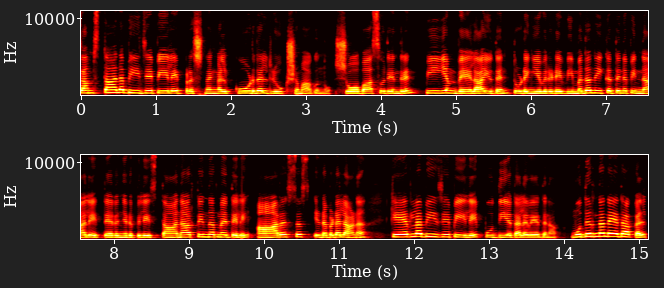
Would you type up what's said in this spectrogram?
സംസ്ഥാന ബി ജെ പിയിലെ പ്രശ്നങ്ങൾ കൂടുതൽ രൂക്ഷമാകുന്നു. ശോഭാ സുരേന്ദ്രൻ പി എം വേലായുധൻ തുടങ്ങിയവരുടെ വിമത നീക്കത്തിന് പിന്നാലെ തെരഞ്ഞെടുപ്പിലെ സ്ഥാനാർത്ഥി നിർണയത്തിലെ ആർ എസ് എസ് ഇടപെടലാണ് കേരള ബി ജെ പിയിലെ പുതിയ തലവേദന. മുതിർന്ന നേതാക്കൾ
